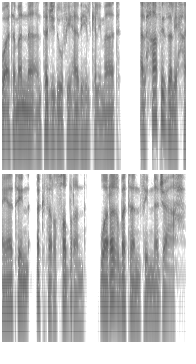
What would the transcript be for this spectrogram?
وأتمنى أن تجدوا في هذه الكلمات الحافز لحياة أكثر صبرا ورغبة في النجاح.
